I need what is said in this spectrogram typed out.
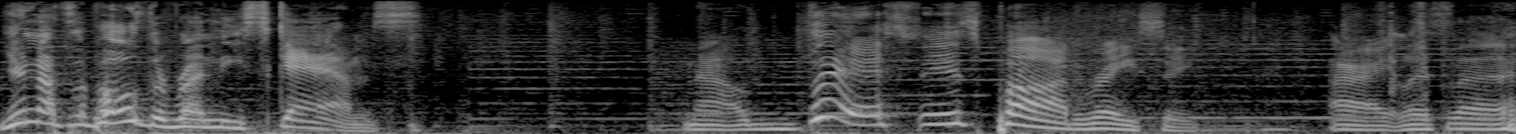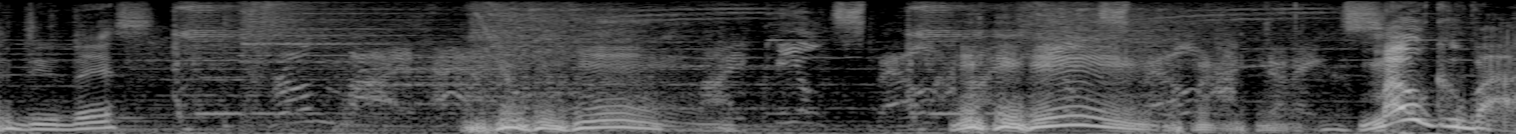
You're not supposed to run these scams. Now, this is pod racing. All right, let's uh, do this. From my hand, my field spell, my field spell activates. Mokuba.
